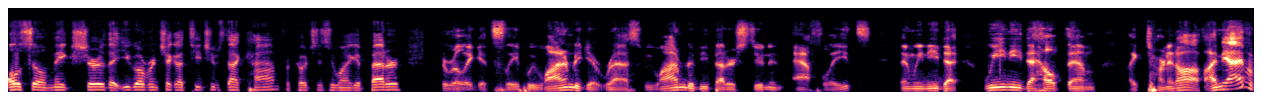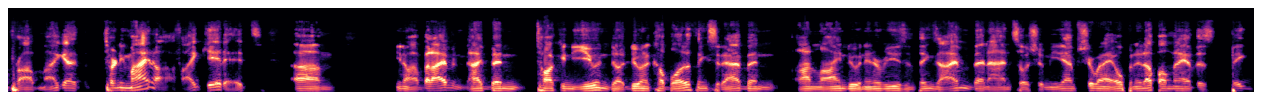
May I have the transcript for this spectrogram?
Also, make sure that you go over and check out teachhoops.com for coaches who want to get better to really get sleep. We want them to get rest. We want them to be better student athletes. Then we need to we need to help them like turn it off. I mean, I have a problem. I got turning mine off. I get it. Um, you know, but I've I've been talking to you and doing a couple other things today. I've been online doing interviews and things. I haven't been on social media. I'm sure when I open it up, I'm gonna have this big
